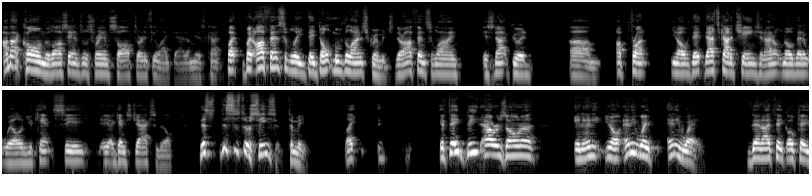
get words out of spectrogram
I'm not calling the Los Angeles Rams soft or anything like that. I mean, it's kind of, but but offensively, they don't move the line of scrimmage. Their offensive line is not good. Um, up front, you know that that's got to change, and I don't know that it will. And you can't see against Jacksonville. This this is their season to me. Like if they beat Arizona in any you know any way anyway, then I think okay,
